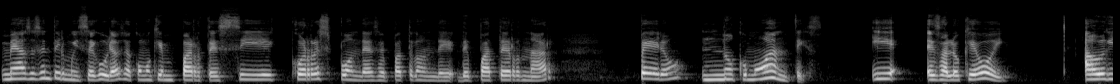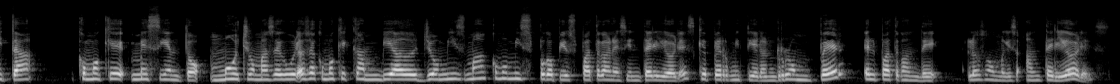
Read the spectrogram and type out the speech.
me hace sentir muy segura, o sea, como que en parte sí corresponde a ese patrón de, de paternar, pero no como antes. Y es a lo que voy. Ahorita como que me siento mucho más segura, o sea, como que he cambiado yo misma como mis propios patrones interiores que permitieron romper el patrón de los hombres anteriores.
